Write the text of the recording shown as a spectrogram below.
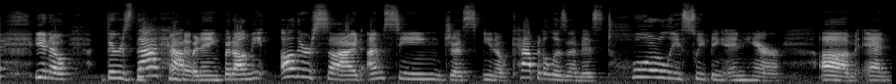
you know, there's that happening. But on the other side, I'm seeing just, you know, capitalism is totally sweeping in here um, and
